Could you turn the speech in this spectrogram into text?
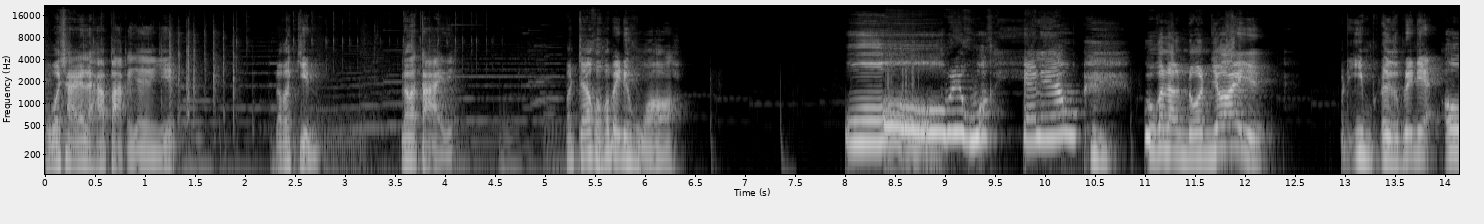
ผมว่าใช่แล้วแหละครับปากใหญ่อย่างนี้ แล้วก็กิน แล้วก็ตายดิ มันเจอของเข้าไปในหัวหรอ โอ้ไม่ได้หัวแค่แล้ว กูกำลังโดนย่อย มันอิ่มเอิบเลยเนี่ย โอ้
